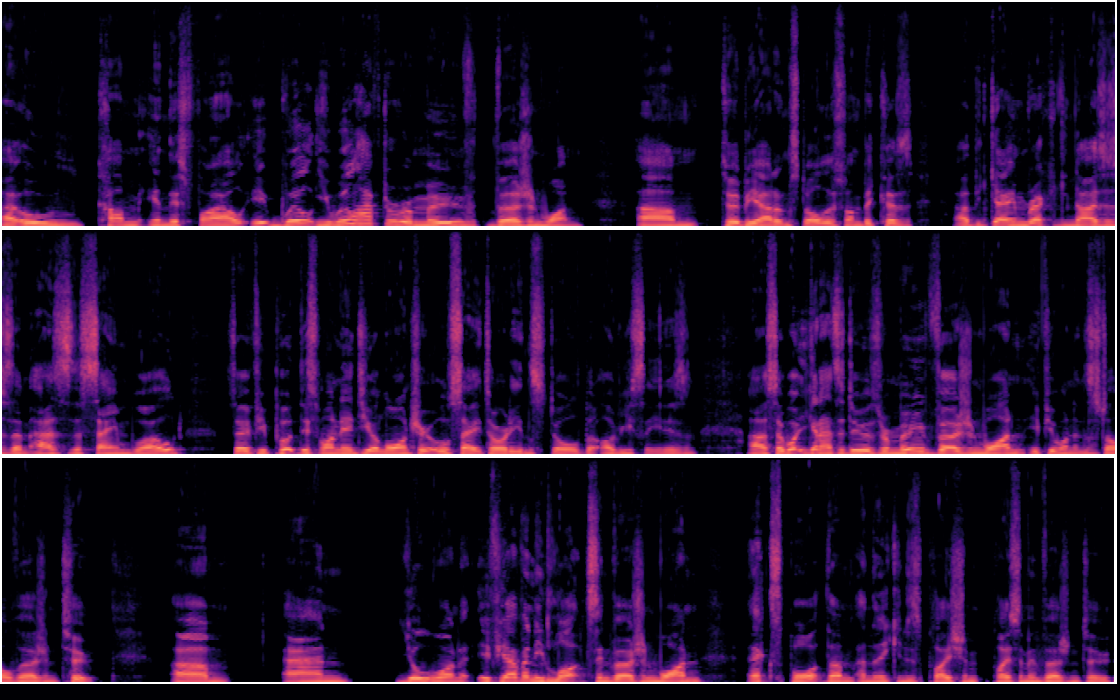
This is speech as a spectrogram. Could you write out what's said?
uh, it will come in this file. It will you will have to remove version one um, to be able to install this one because uh, the game recognizes them as the same world. So if you put this one into your launcher, it will say it's already installed, but obviously it isn't. Uh, so what you're gonna have to do is remove version one if you want to install version two. Um, and you'll want if you have any lots in version one, export them, and then you can just place them place them in version two,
